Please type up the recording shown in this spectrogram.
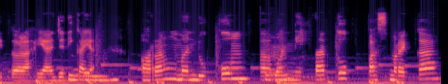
gitu lah ya. Jadi kayak Hmm. Orang mendukung uh, Mm-mm. wanita tuh pas mereka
